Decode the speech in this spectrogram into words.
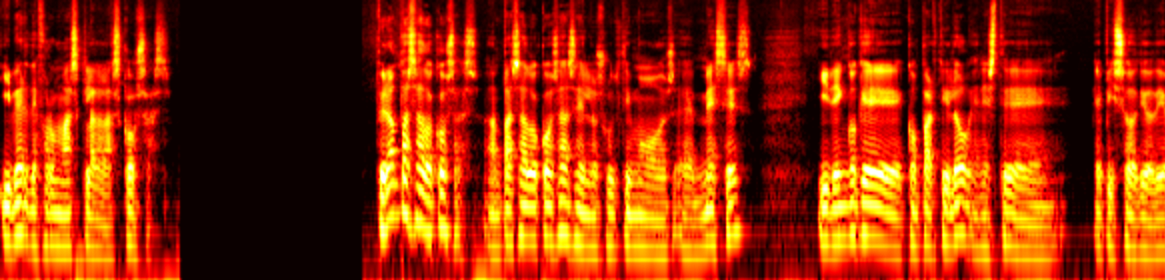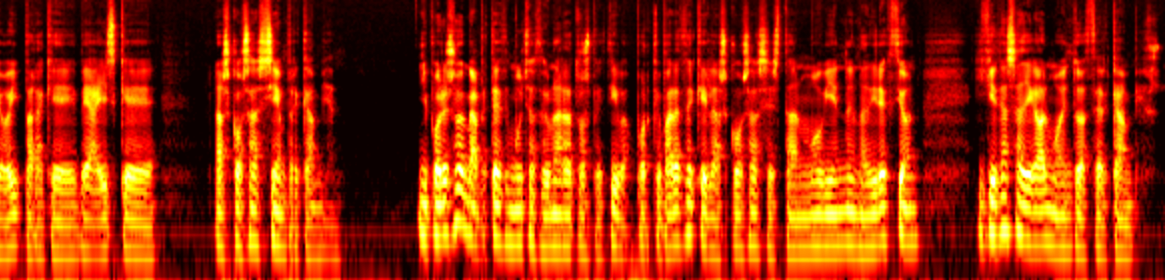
y ver de forma más clara las cosas. Pero han pasado cosas, han pasado cosas en los últimos eh, meses y tengo que compartirlo en este episodio de hoy para que veáis que las cosas siempre cambian. Y por eso me apetece mucho hacer una retrospectiva, porque parece que las cosas se están moviendo en una dirección y quizás ha llegado el momento de hacer cambios.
